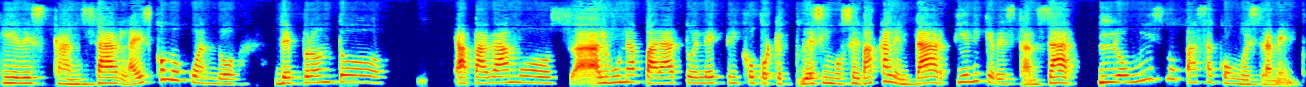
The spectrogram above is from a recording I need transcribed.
que descansarla. Es como cuando de pronto apagamos algún aparato eléctrico porque decimos se va a calentar, tiene que descansar. Lo mismo pasa con nuestra mente.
